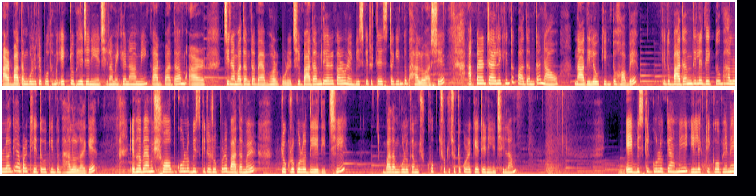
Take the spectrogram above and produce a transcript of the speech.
আর বাদামগুলোকে প্রথমে একটু ভেজে নিয়েছিলাম। এখানে আমি কাঠবাদাম আর বাদামটা ব্যবহার করেছি। বাদাম দেওয়ার কারণে বিস্কিটের টেস্টটা কিন্তু ভালো আসে। আপনারা চাইলে কিন্তু বাদামটা নাও, না দিলেও কিন্তু হবে। কিন্তু বাদাম দিলে দেখতেও ভালো লাগে, আবার খেতেও কিন্তু ভালো লাগে। এভাবে আমি সবগুলো বিস্কিটের উপরে বাদামের টুকরোগুলো দিয়ে দিচ্ছি। বাদামগুলোকে আমি খুব ছোট ছোট করে কেটে নিয়েছিলাম। এই বিস্কিটগুলোকে আমি ইলেকট্রিক ওভেনে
